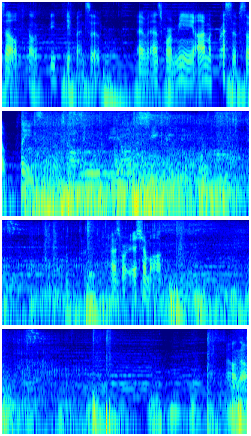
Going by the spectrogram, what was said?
Defend self. No, be defensive. And as for me, I'm aggressive, so please. As for Ishamok, I don't know.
